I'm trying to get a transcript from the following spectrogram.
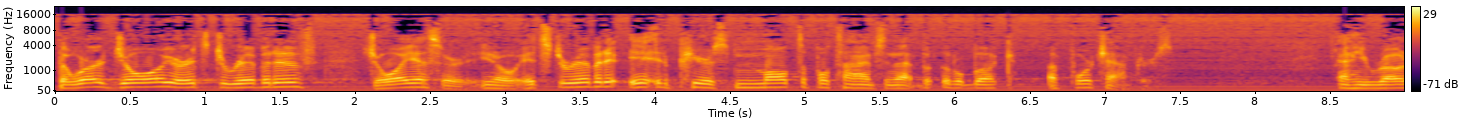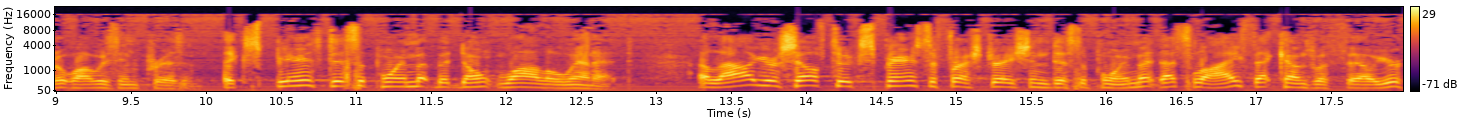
The word joy or its derivative, joyous or, you know, its derivative, it appears multiple times in that little book of four chapters. And he wrote it while he was in prison. Experience disappointment, but don't wallow in it. Allow yourself to experience the frustration, and disappointment. That's life. That comes with failure.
